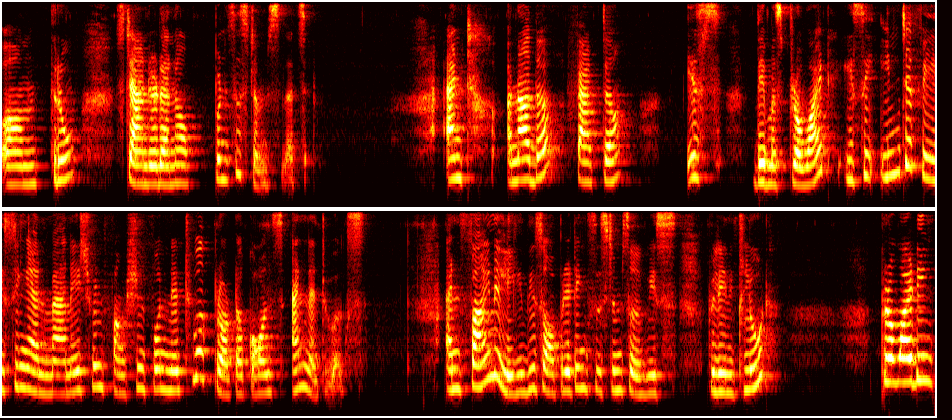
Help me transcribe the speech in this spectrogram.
um, through standard and open systems. That's it. And another factor is they must provide easy interfacing and management function for network protocols and networks. And finally, this operating system service will include providing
